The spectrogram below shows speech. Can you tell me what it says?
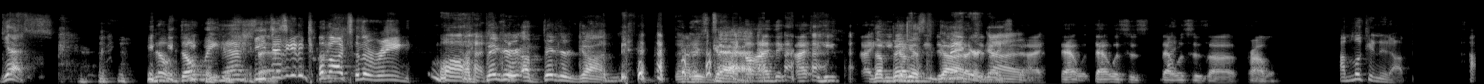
Yes, No, don't rehash He's just gonna come out to the ring. Come on. a bigger a bigger gun than his No. I think I, he I, The he biggest doesn't need to guy. be Bigger such a nice guy. guy. That was that was his that was his uh problem. I'm looking it up. I-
